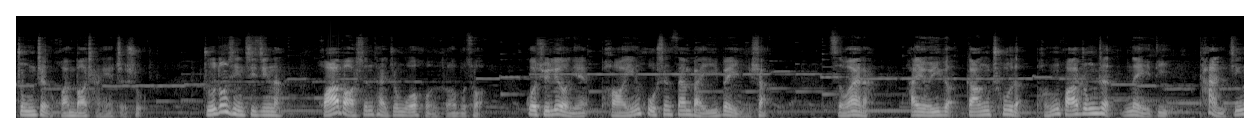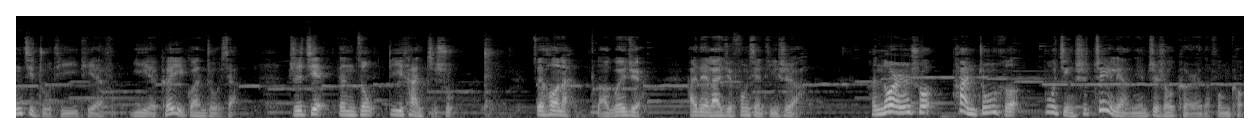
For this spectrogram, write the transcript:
中证环保产业指数。主动型基金呢，华宝生态中国混合不错，过去六年跑赢沪深三百一倍以上。此外呢，还有一个刚出的鹏华中证内地碳经济主题 ETF 也可以关注一下，直接跟踪低碳指数。最后呢，老规矩。还得来句风险提示啊！很多人说碳中和不仅是这两年炙手可热的风口，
